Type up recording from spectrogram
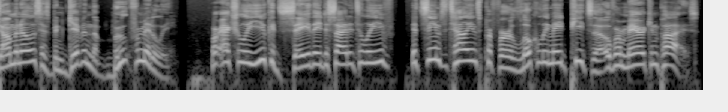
Domino's has been given the boot from Italy. Or actually, you could say they decided to leave. It seems Italians prefer locally made pizza over American pies.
